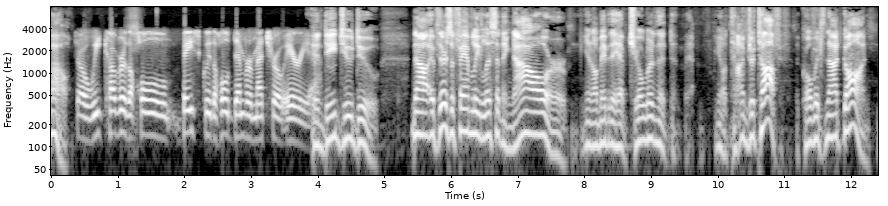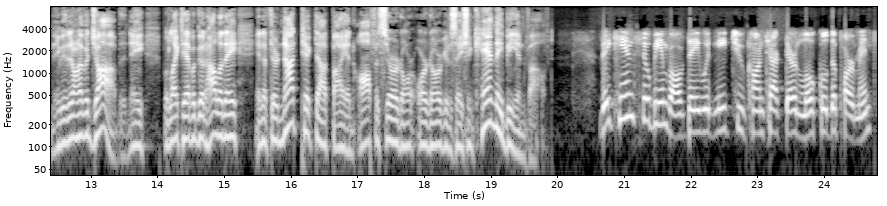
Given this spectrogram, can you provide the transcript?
Wow. So we cover the whole, basically the whole Denver metro area. Indeed, you do. Now, if there's a family listening now, or, you know, maybe they have children that, you know, times are tough. The COVID's not gone. Maybe they don't have a job and they would like to have a good holiday. And if they're not picked out by an officer or, or an organization, can they be involved? They can still be involved. They would need to contact their local department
